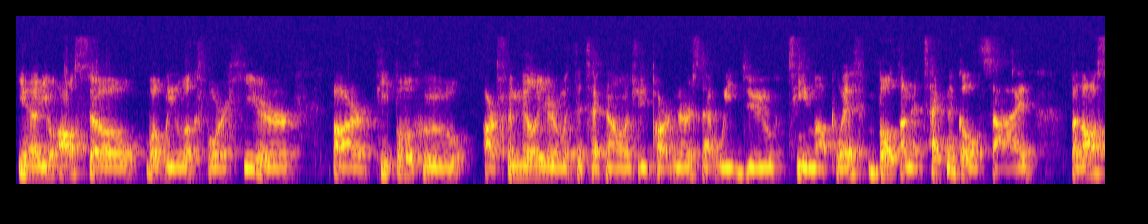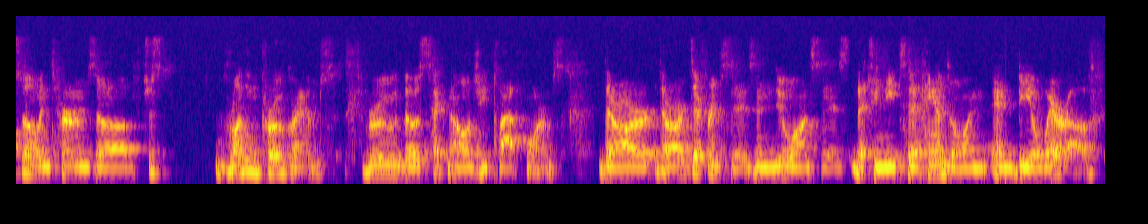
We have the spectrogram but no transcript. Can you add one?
you know, you also what we look for here are people who are familiar with the technology partners that we do team up with, both on the technical side, but also in terms of just running programs through those technology platforms. There are there are differences and nuances that you need to handle and, and be aware of.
